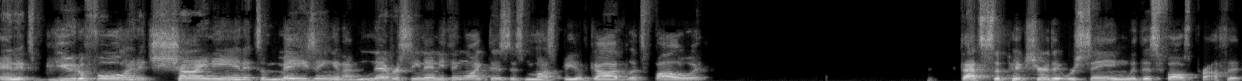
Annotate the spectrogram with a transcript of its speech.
and it's beautiful and it's shiny and it's amazing and I've never seen anything like this. This must be of God. Let's follow it. That's the picture that we're seeing with this false prophet.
